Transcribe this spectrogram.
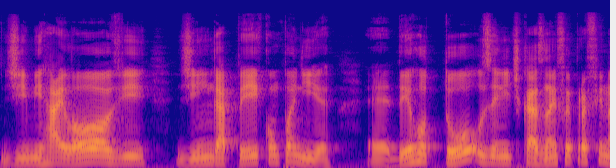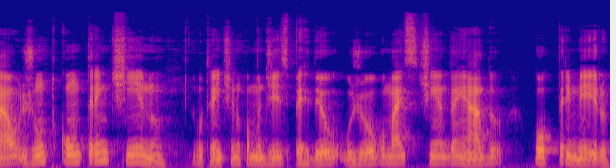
de Mihailov, de Ngapé e companhia. É, derrotou o Zenit Kazan e foi para a final junto com o Trentino, o Trentino, como disse, perdeu o jogo, mas tinha ganhado o primeiro.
